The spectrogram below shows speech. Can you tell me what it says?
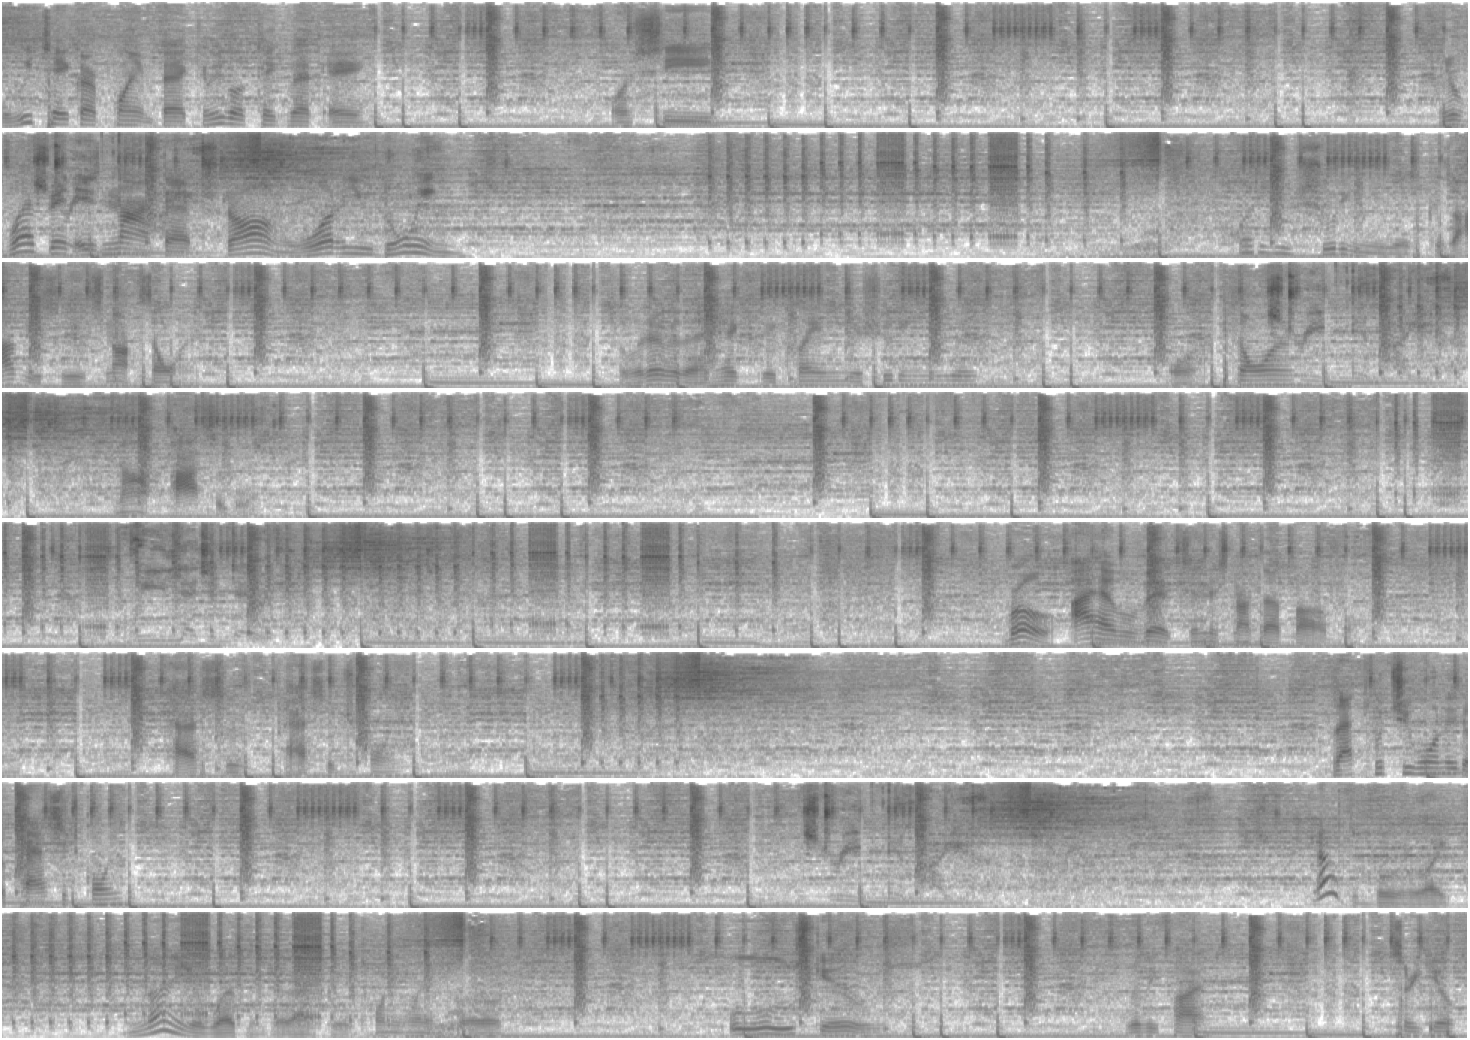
Did we take our point back? Can we go take back A? Or C? Your weapon is not that strong. What are you doing? What are you shooting me with? Because obviously it's not Thorn. So whatever the heck you're claiming you're shooting me with, or Thorn, Street. Not possible. Bro, I have a Vex and it's not that powerful. Passive, passage coin. That's what you wanted, a passage coin? None of your weapons are that good. 21 and 12. Ooh, skills. Really pie. Three kills.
